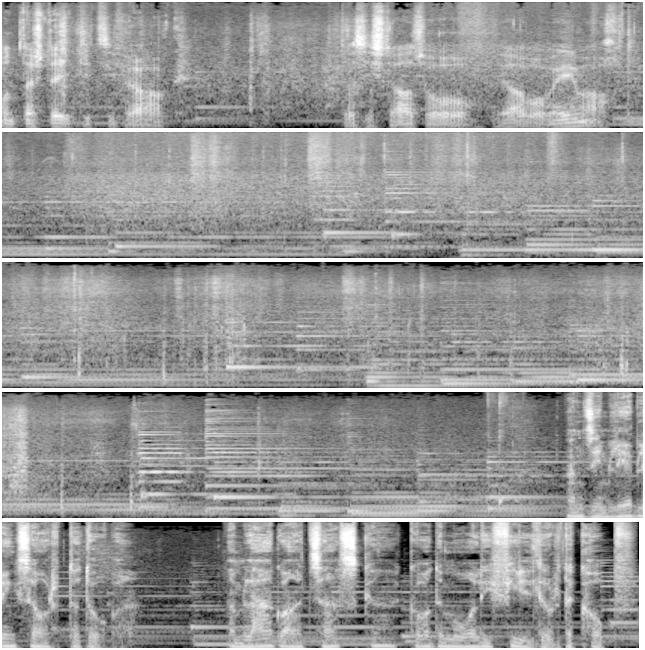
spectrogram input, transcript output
Und das steht jetzt in Frage. Das ist das, was, ja, was weh macht. An seinem Lieblingsort dort oben. Am Lago Alzasca geht dem Ueli viel durch den Kopf.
